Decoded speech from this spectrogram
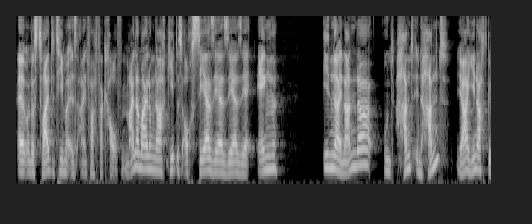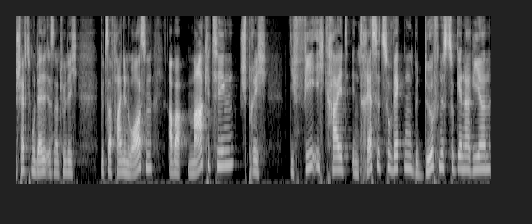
Äh, und das zweite Thema ist einfach Verkaufen. Meiner Meinung nach geht es auch sehr, sehr, sehr, sehr eng ineinander und Hand in Hand. Ja, je nach Geschäftsmodell ist natürlich, gibt es da feine Nuancen, aber Marketing, sprich die Fähigkeit, Interesse zu wecken, Bedürfnis zu generieren,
